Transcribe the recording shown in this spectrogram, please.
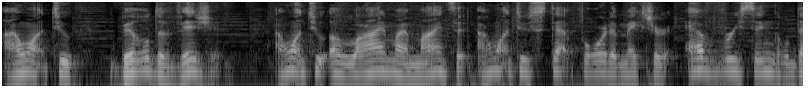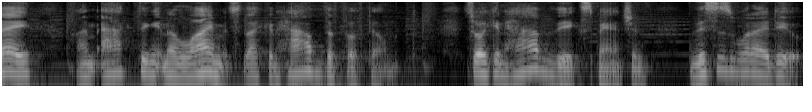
I want to build a vision. I want to align my mindset. I want to step forward and make sure every single day I'm acting in alignment so that I can have the fulfillment so I can have the expansion. This is what I do.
